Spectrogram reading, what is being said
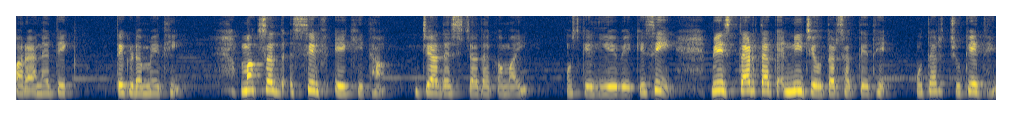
और अनैतिक तिकड़मे थी। मकसद सिर्फ़ एक ही था, ज़्यादा से ज़्यादा कमाई। उसके लिए वे किसी भी स्तर तक नीचे उतर सकते थे, उतर चुके थे।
